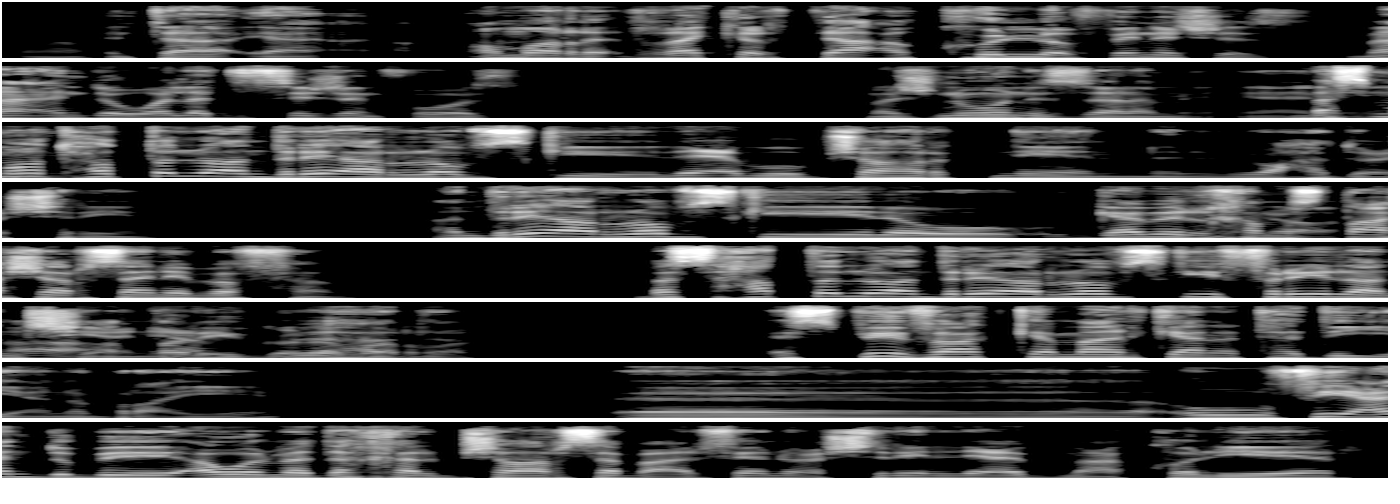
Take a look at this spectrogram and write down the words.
آه. انت يعني عمر ال record تاعه كله finishes ما عنده ولا decision فوز. مجنون الزلمة. يعني بس ما تحط له أندري أرلوفسكي لعبوا بشهر اثنين ال 21 أندري أرلوفسكي لو قبل 15 سنة بفهم. بس حط له أندري أرلوفسكي free lunch آه يعني طريقه. لبرا. سبيفاك كمان كانت هدية أنا برأيي. أه وفي عنده باول ما دخل بشهر 7 2020 لعب مع كوليير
